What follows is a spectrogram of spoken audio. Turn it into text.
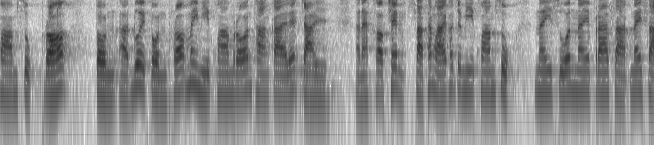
ความสุข เพราะตนด้วยตน เพราะไม่มีความร้อนทางกายและใจนนะเขาเช่น สัตว์ทั้งหลายเขาจะมีความสุขในสวนในปราสาทในสระ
